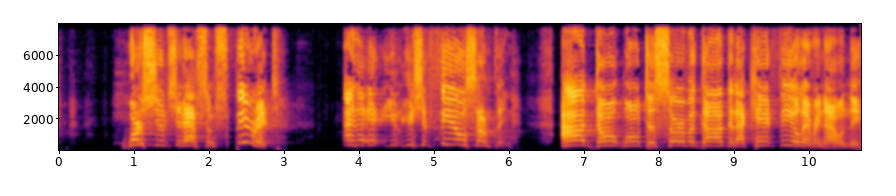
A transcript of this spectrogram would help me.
worship should have some spirit, and it, it, you, you should feel something. I don't want to serve a God that I can't feel every now and then.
